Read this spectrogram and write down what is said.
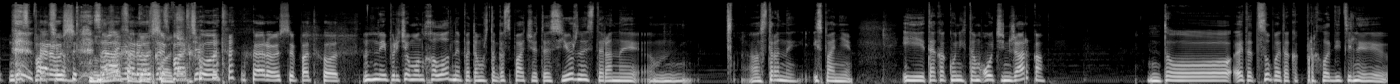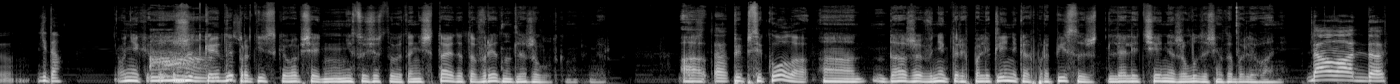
Хороший, Ну, да, да, хороший подход. Хороший подход. И причем он холодный, потому что гаспачо это с южной стороны э, страны Испании. И так как у них там очень жарко, то этот суп это как прохладительная еда. У них А, жидкой еды практически вообще не существует. Они считают это вредно для желудка, например. А так. пепсикола а, даже в некоторых поликлиниках прописываешь для лечения желудочных заболеваний. Да ладно.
